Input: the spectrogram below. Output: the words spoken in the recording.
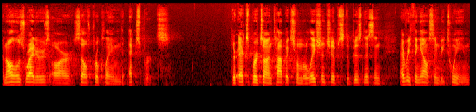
And all those writers are self proclaimed experts. They're experts on topics from relationships to business and everything else in between.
